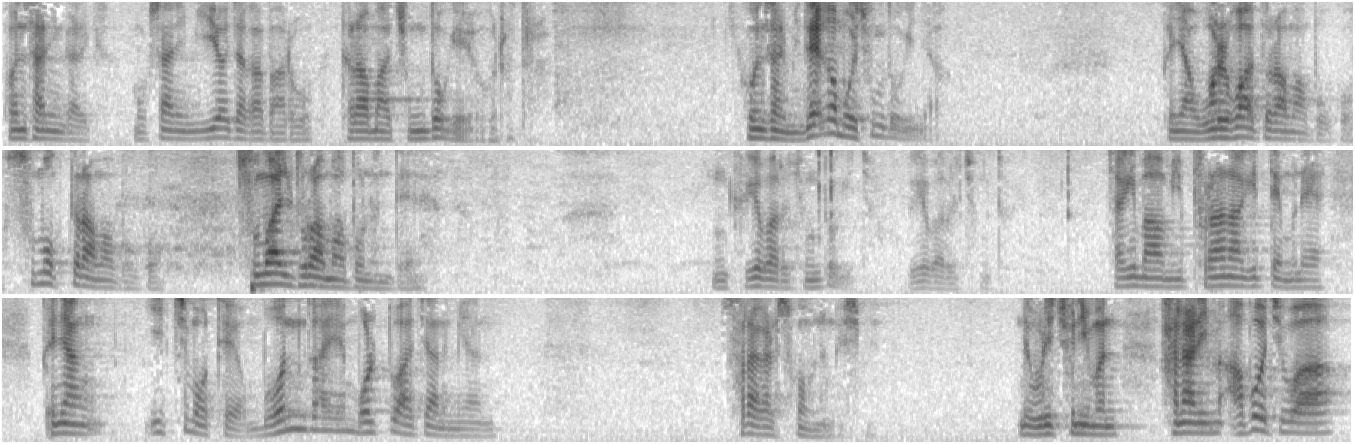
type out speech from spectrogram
권사님 가리켜서 목사님 이 여자가 바로 드라마 중독이에요 그러더라. 권사님이 내가 뭐 중독이냐? 그냥 월화 드라마 보고 수목 드라마 보고 주말 드라마 보는데 음, 그게 바로 중독이죠. 그게 바로 중독. 자기 마음이 불안하기 때문에 그냥 잊지 못해요. 뭔가에 몰두하지 않으면 살아갈 수가 없는 것입니다. 근데 우리 주님은 하나님 아버지와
